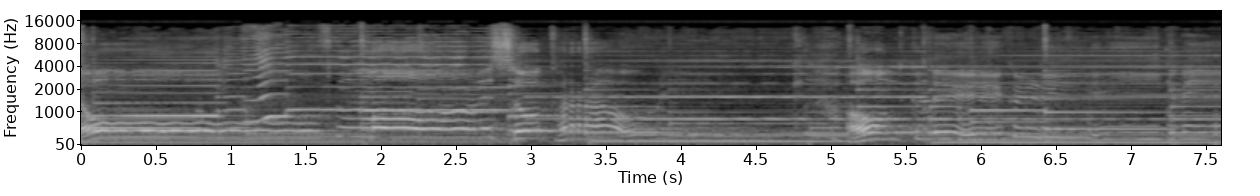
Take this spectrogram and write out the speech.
ich so so traurig und glücklich gewesen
